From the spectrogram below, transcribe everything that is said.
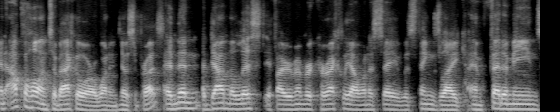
And alcohol and tobacco are one no surprise. And then down the list if i remember correctly i want to say it was things like amphetamines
